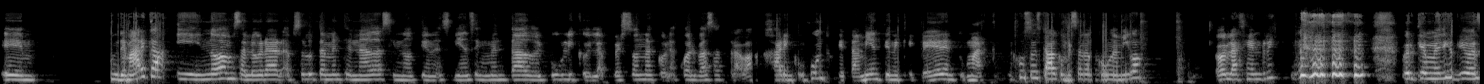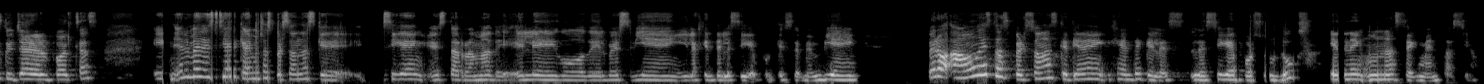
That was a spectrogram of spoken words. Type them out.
eh, de marca y no vamos a lograr absolutamente nada si no tienes bien segmentado el público y la persona con la cual vas a trabajar en conjunto, que también tiene que creer en tu marca. Justo estaba conversando con un amigo, hola Henry, porque me dijo que iba a escuchar el podcast. Y él me decía que hay muchas personas que siguen esta rama del ego, del verse bien, y la gente les sigue porque se ven bien. Pero aún estas personas que tienen gente que les, les sigue por sus looks, tienen una segmentación.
